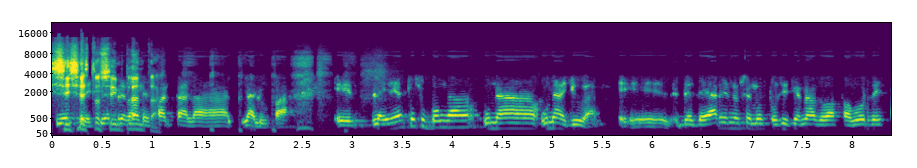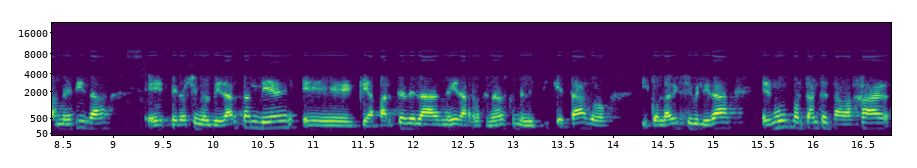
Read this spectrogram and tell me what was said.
Si esto se implanta. falta la, lupa. Eh, la idea es que suponga una, ayuda. Eh, desde ARES nos hemos posicionado a favor de esta medida, eh, pero sin olvidar también que aparte de las medidas relacionadas con el etiquetado y con la visibilidad, es muy importante trabajar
